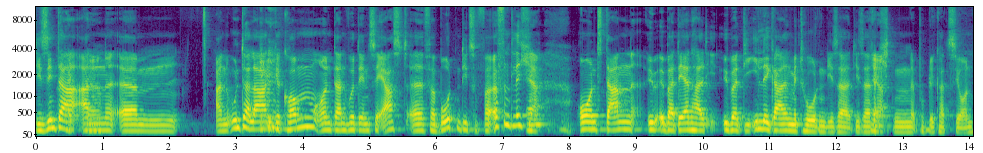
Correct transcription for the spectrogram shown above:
die sind da Ja. an, ähm, an Unterlagen gekommen und dann wurde denen zuerst äh, verboten, die zu veröffentlichen. Ja. Und dann über deren halt über die illegalen Methoden dieser, dieser rechten Publikation.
